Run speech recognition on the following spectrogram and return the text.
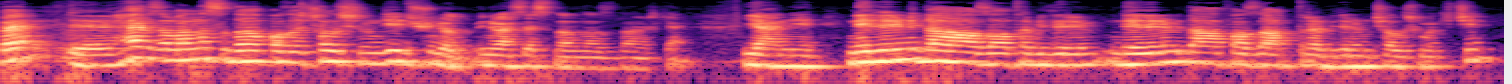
Ben e, her zaman nasıl daha fazla çalışırım diye düşünüyordum üniversite sınavına hazırlanırken. Yani nelerimi daha azaltabilirim, nelerimi daha fazla arttırabilirim çalışmak için.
